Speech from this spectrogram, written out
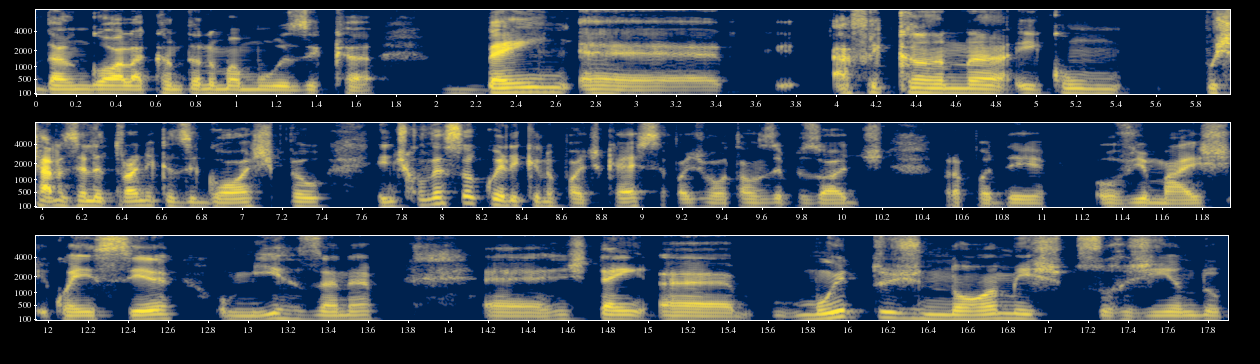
da Angola cantando uma música bem, eh, africana e com puxadas eletrônicas e gospel. A gente conversou com ele aqui no podcast, você pode voltar uns episódios pra poder ouvir mais e conhecer o Mirza, né. Eh, a gente tem, eh, muitos nomes surgindo,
